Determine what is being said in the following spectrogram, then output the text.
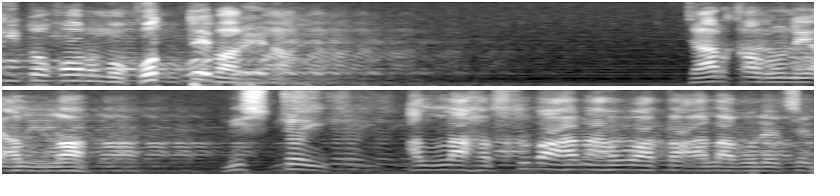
কৃতকর্ম করতে পারে না। যার কারণে আল্লাহ নিশ্চয়ই আল্লাহ তাআলা বলেছেন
